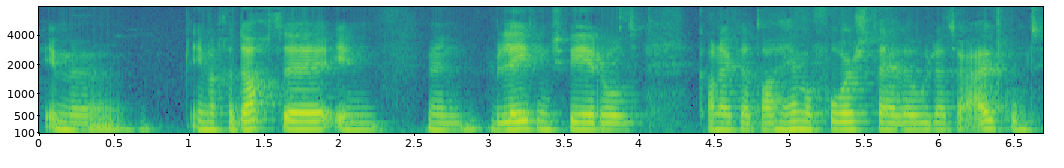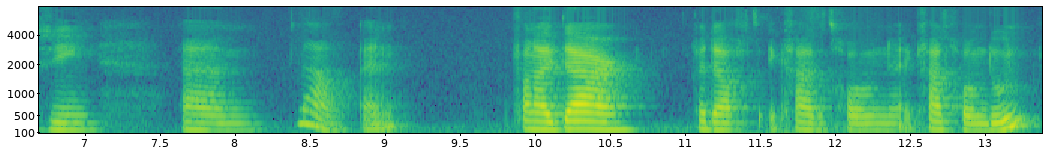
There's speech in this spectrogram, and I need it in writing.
in mijn, in mijn gedachten, in mijn belevingswereld, kan ik dat al helemaal voorstellen hoe dat eruit komt te zien. Ehm, nou, en vanuit daar gedacht, ik ga het gewoon, ik ga het gewoon doen.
